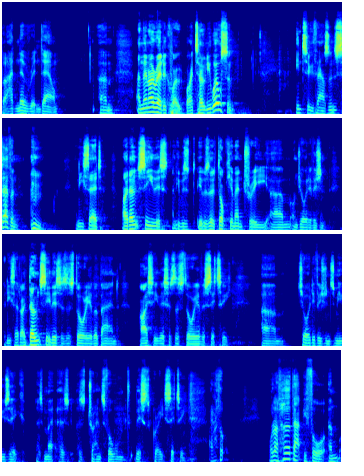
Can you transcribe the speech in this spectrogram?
but I had never written down. Um, and then I read a quote by Tony Wilson in 2007. and he said, I don't see this, and it was, it was a documentary um, on Joy Division. And he said, I don't see this as a story of a band. I see this as the story of a city. Um, Joy Division's music, has, met, has, has transformed this great city. And I thought, well, I've heard that before, and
